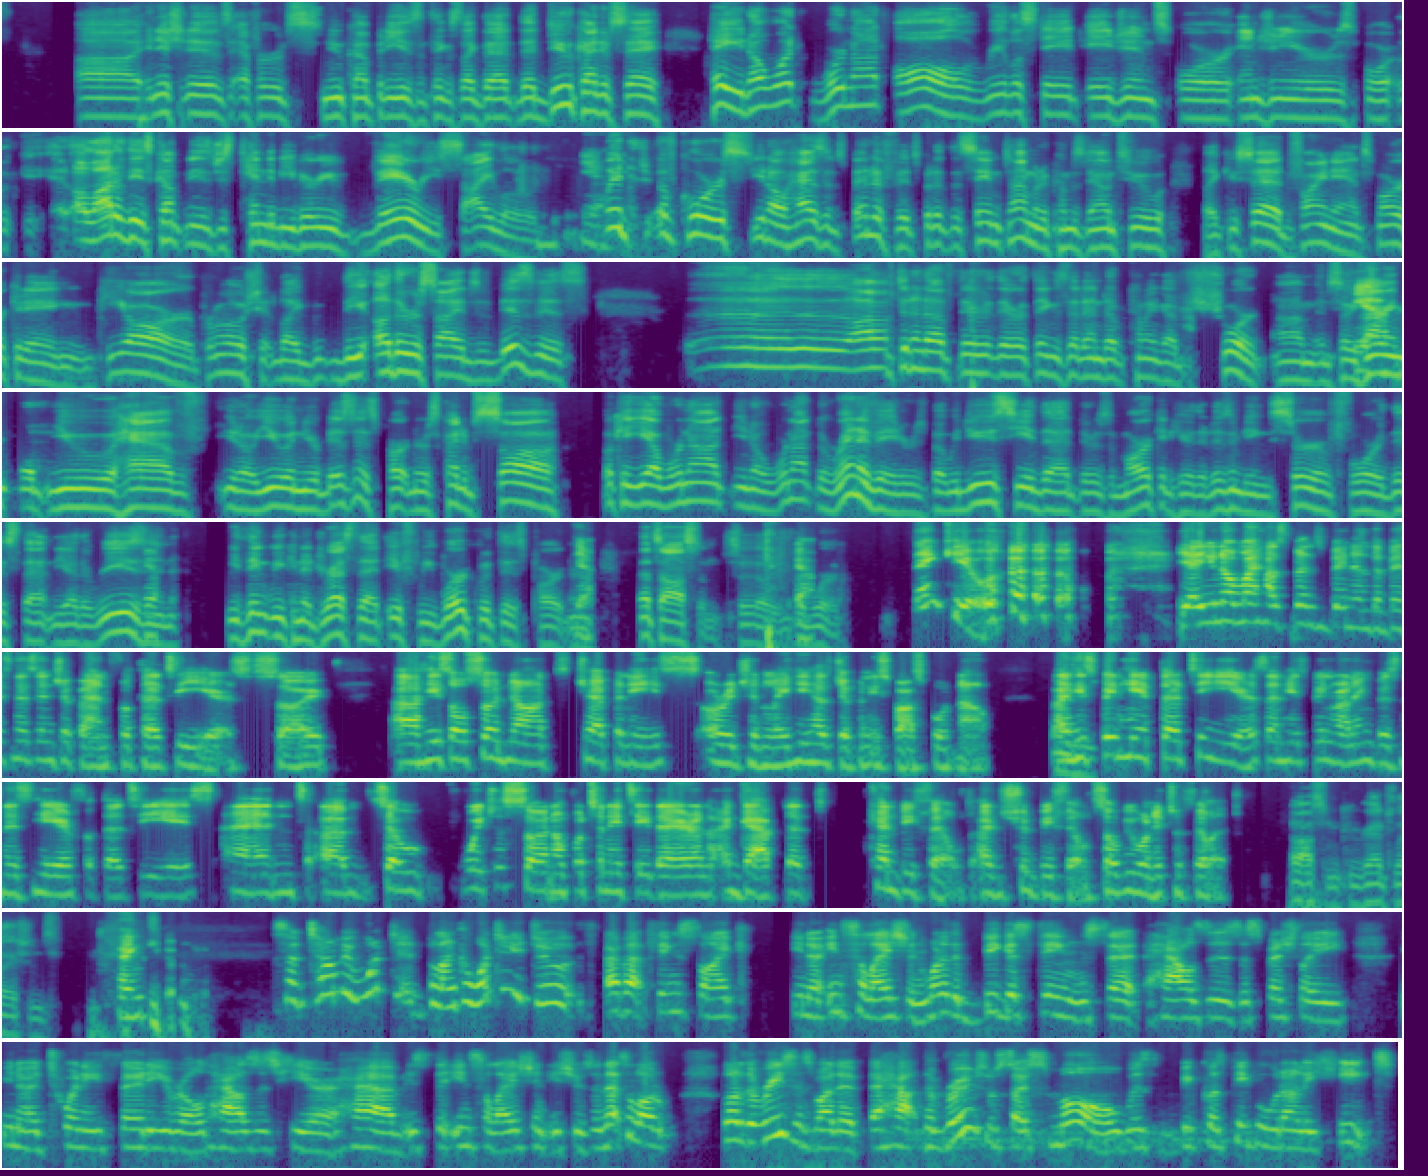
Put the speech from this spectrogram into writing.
uh, initiatives, efforts, new companies, and things like that that do kind of say, hey, you know what? We're not all real estate agents or engineers, or a lot of these companies just tend to be very, very siloed, yeah. which of course, you know, has its benefits. But at the same time, when it comes down to, like you said, finance, marketing, PR, promotion, like the other sides of business, uh, often enough there there are things that end up coming up short um, and so yeah. hearing that you have you know you and your business partners kind of saw okay, yeah, we're not, you know, we're not the renovators, but we do see that there's a market here that isn't being served for this, that, and the other reason. Yeah. We think we can address that if we work with this partner. Yeah. That's awesome. So yeah. work. Thank you. yeah, you know, my husband's been in the business in Japan for 30 years. So uh, he's also not Japanese originally. He has Japanese passport now. But mm-hmm. he's been here 30 years and he's been running business here for 30 years. And um, so we just saw an opportunity there and a gap that can be filled and should be filled. So we wanted to fill it. Awesome. Congratulations. Thank you. so tell me, what did Blanka, what do you do about things like, you know, insulation? One of the biggest things that houses, especially, you know, 20, 30 year old houses here have is the insulation issues. And that's a lot of, a lot of the reasons why the, the, the rooms were so small was because people would only heat,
